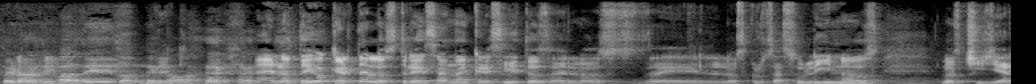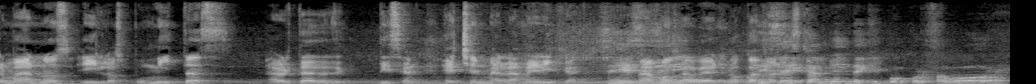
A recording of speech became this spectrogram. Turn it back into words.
Pero arriba de dónde, De- ¿no? Bueno, te digo que ahorita los tres andan crecidos, de los, de los cruzazulinos, los chillermanos y los pumitas. Ahorita dicen, échenme a la América. Sí, sí, Vamos sí. a ver, ¿no? Cuando Dice, les- cambien de equipo, por favor.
